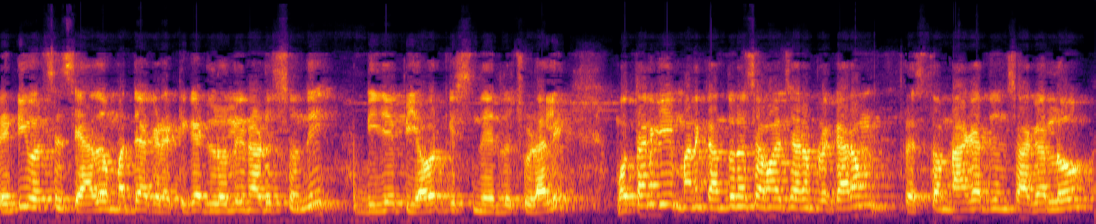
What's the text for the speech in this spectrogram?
రెడ్డి వర్సెస్ యాదవ్ మధ్య అక్కడ టికెట్ లొల్లి నడుస్తుంది. బీజేపీ ఎవరికి ఇస్తుంది ఏందో చూడాలి. మొత్తానికి మనకు అందున సమాచారం ప్రకారం ప్రస్తుతం నాగార్జున సాగర్లో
